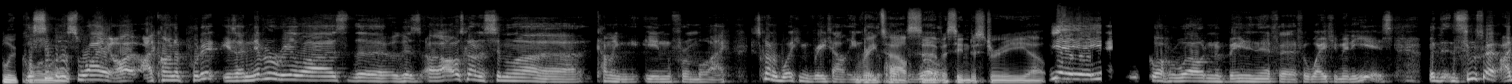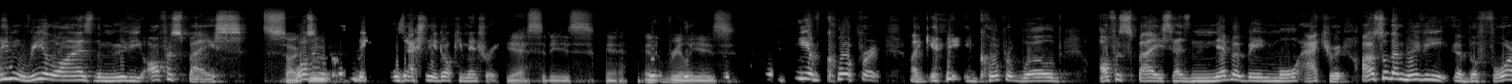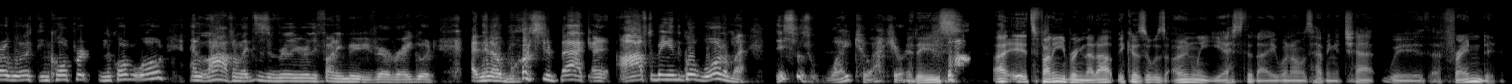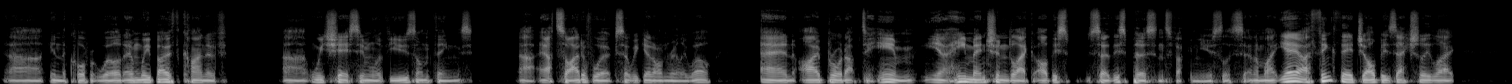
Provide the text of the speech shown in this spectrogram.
blue The collar. work. simplest way I, I kind of put it is I never realized the because I was kind of similar uh, coming in from like just kind of working retail into retail service industry. Uh, Yeah, yeah, yeah. Corporate world and have been in there for, for way too many years. But the, the simplest way, I didn't realize the movie Office Space so wasn't good. a comedy. It was actually a documentary. Yes, it is. Yeah, it really is. The of corporate, like in corporate world, Office Space has never been more accurate. I saw that movie uh, before I worked in corporate in the corporate world and laughed. I'm like, this is a really, really funny movie, very, very good. And then I watched it back, and after being in the corporate world, I'm like, this was way too accurate. It is. Uh, it's funny you bring that up because it was only yesterday when I was having a chat with a friend uh, in the corporate world, and we both kind of uh, we share similar views on things uh, outside of work, so we get on really well. And I brought up to him, you know, he mentioned like, oh, this, so this person's fucking useless, and I'm like, yeah, I think their job is actually like,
